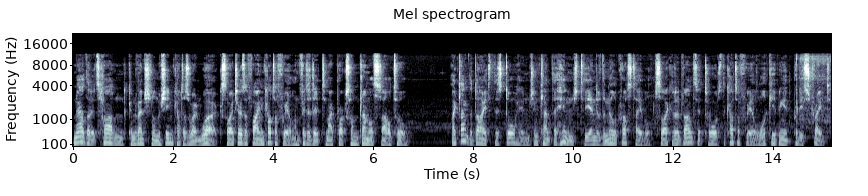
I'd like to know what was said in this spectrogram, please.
Now that it's hardened, conventional machine cutters won't work, so I chose a fine cutoff wheel and fitted it to my Proxxon Dremel style tool. I clamped the die to this door hinge and clamped the hinge to the end of the mill cross table so I could advance it towards the cutoff wheel while keeping it pretty straight.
